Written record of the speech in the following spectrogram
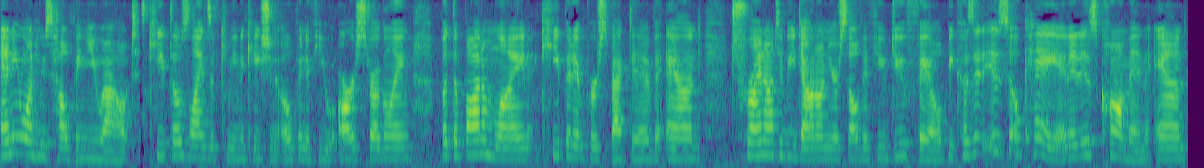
anyone who's helping you out. Keep those lines of communication open if you are struggling, but the bottom line, keep it in perspective and try not to be down on yourself if you do fail because it is okay and it is common and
